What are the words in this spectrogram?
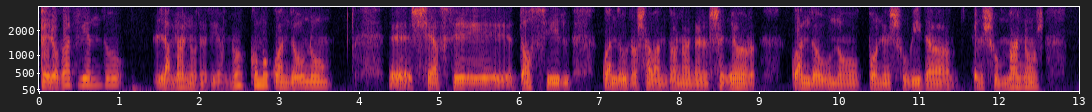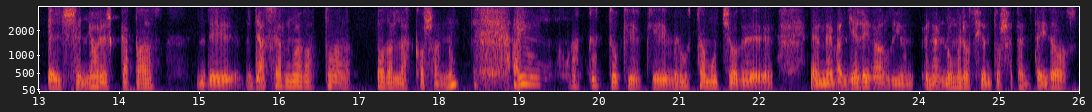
pero vas viendo la mano de Dios, ¿no? Como cuando uno eh, se hace dócil, cuando uno se abandona en el Señor, cuando uno pone su vida en sus manos, el Señor es capaz de, hacer nuevas todas, todas las cosas, ¿no? Hay un, aspecto que, que, me gusta mucho de, en Evangelii Gaudium, en el número 172,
